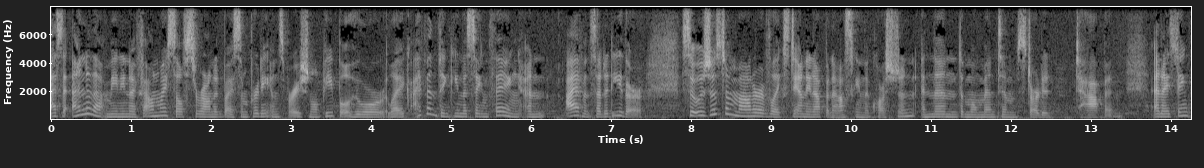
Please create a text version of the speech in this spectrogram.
at the end of that meeting, I found myself surrounded by some pretty inspirational people who were like, I've been thinking the same thing, and I haven't said it either. So it was just a matter of like standing up and asking the question, and then the momentum started to happen. And I think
